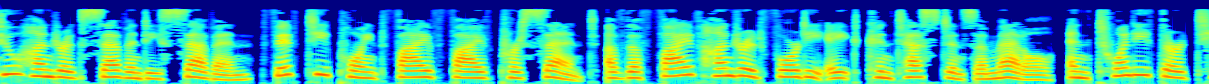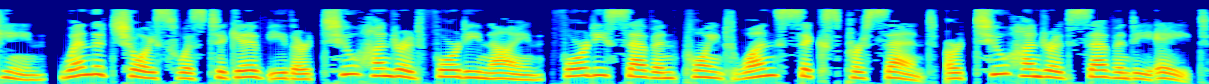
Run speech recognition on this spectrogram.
277 50.55% of the 548 contestants a medal and 2013 when the choice was to give either 249 47.16% or 278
